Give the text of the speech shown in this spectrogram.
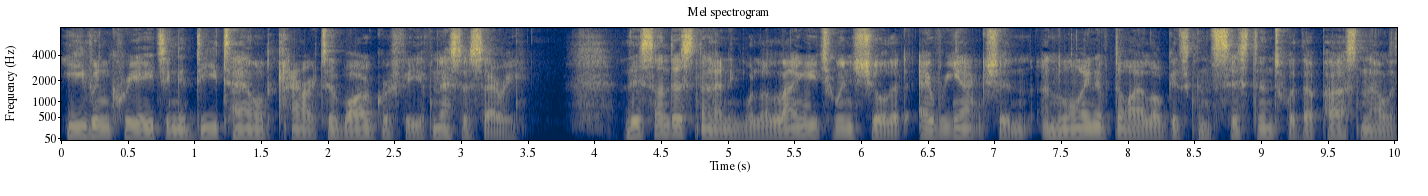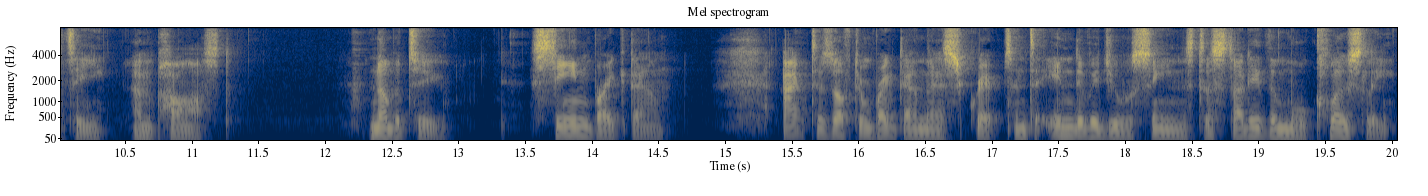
even creating a detailed character biography if necessary. This understanding will allow you to ensure that every action and line of dialogue is consistent with their personality and past. Number two, scene breakdown. Actors often break down their scripts into individual scenes to study them more closely.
